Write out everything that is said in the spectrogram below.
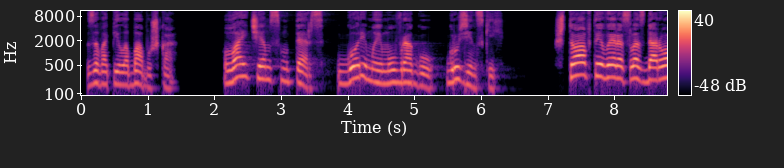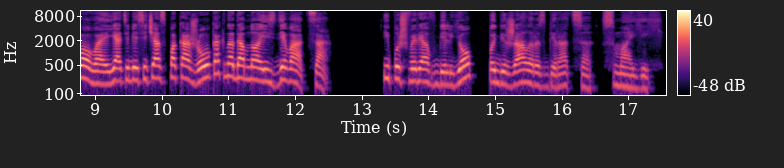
— завопила бабушка. «Вай, Чемсмтерс, горе моему врагу», грузинский. «Чтоб ты выросла здоровая, я тебе сейчас покажу, как надо мной издеваться!» И, пошвыряв белье, побежала разбираться с Майей.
